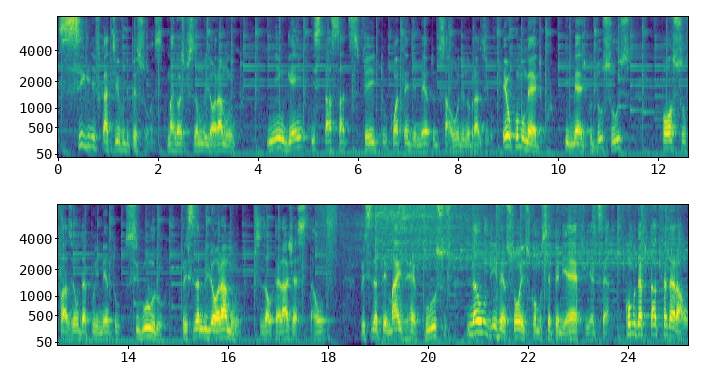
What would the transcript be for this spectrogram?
significativo de pessoas. Mas nós precisamos melhorar muito. Ninguém está satisfeito com o atendimento de saúde no Brasil. Eu, como médico e médico do SUS, posso fazer um depoimento seguro. Precisa melhorar muito, precisa alterar a gestão, precisa ter mais recursos não de invenções como CPMF, etc. Como deputado federal,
